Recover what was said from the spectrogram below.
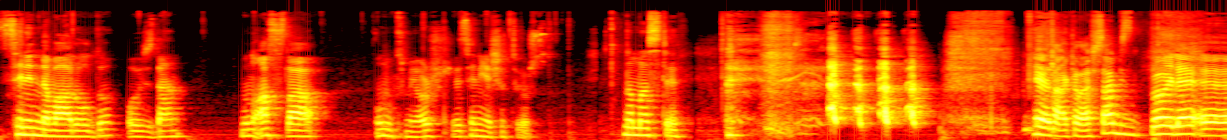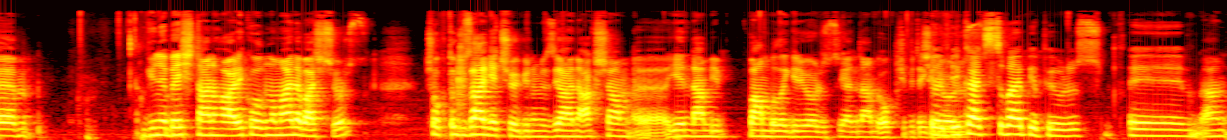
seninle var oldu. O yüzden bunu asla unutmuyor ve seni yaşatıyoruz. Namaste. Evet arkadaşlar biz böyle e, güne 5 tane harika olumlamayla başlıyoruz. Çok da güzel geçiyor günümüz yani akşam e, yeniden bir Bumble'a giriyoruz. Yeniden bir Okcupid'e Şöyle giriyoruz. birkaç swipe yapıyoruz. E, Ben,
